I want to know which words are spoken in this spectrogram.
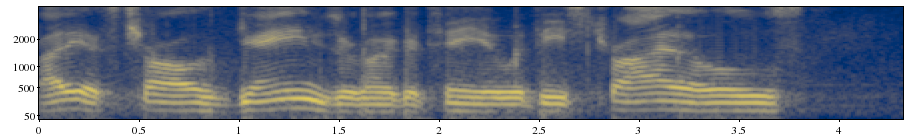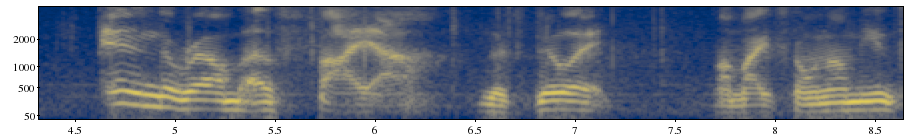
It's Charles Games. We're going to continue with these trials in the realm of fire. Let's do it. My mic's going on mute.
